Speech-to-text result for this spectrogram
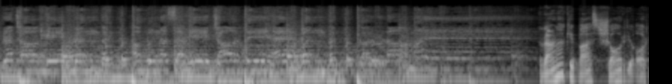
प्रजा के क्रंदन अब न सहे जाते हैं बंधन, करुणामय। राणा के पास शौर्य और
